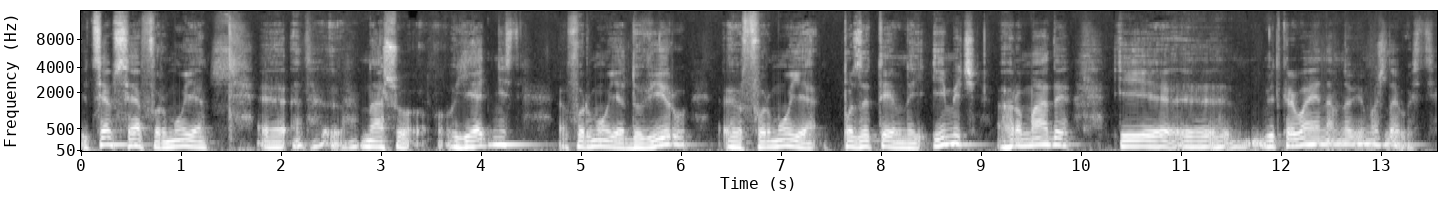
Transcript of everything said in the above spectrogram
І це все формує е, нашу єдність, формує довіру, е, формує позитивний імідж громади і е, відкриває нам нові можливості.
